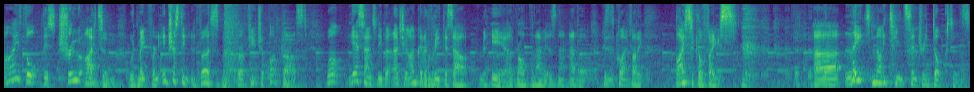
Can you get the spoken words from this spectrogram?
I thought this true item would make for an interesting advertisement for a future podcast. Well, yes, Anthony, but actually I'm going to read this out here rather than have it as an advert because it's quite funny. Bicycle face. Uh, late 19th century doctors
